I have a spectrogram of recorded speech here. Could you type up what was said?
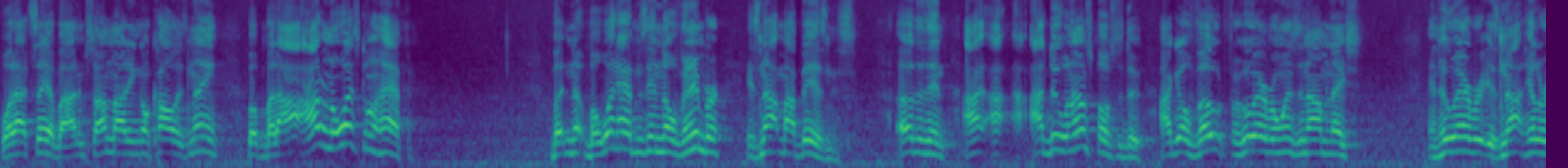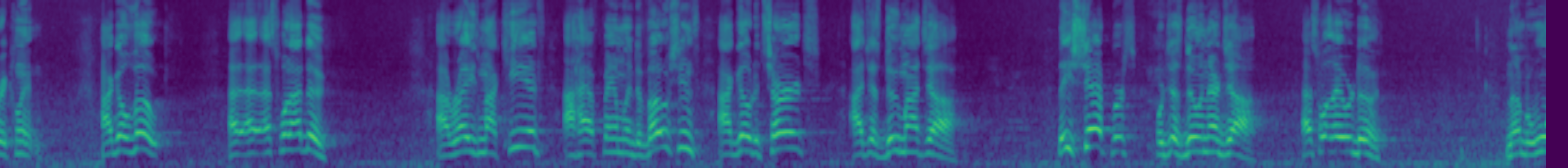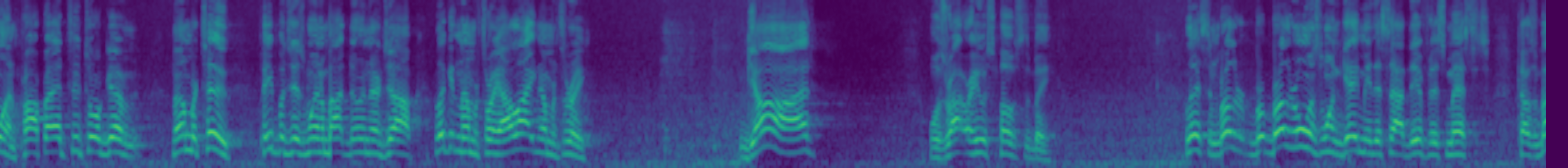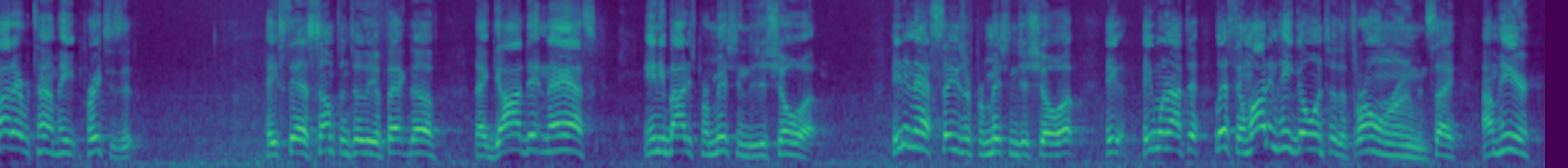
what I'd say about him, so I'm not even going to call his name. But, but I, I don't know what's going to happen. But, no, but what happens in November is not my business. Other than I, I, I do what I'm supposed to do. I go vote for whoever wins the nomination and whoever is not Hillary Clinton. I go vote. I, that's what I do. I raise my kids. I have family devotions. I go to church. I just do my job. These shepherds were just doing their job. That's what they were doing. Number one, proper attitude toward government. Number two, people just went about doing their job. Look at number three. I like number three. God was right where he was supposed to be. Listen, brother, brother Owens one gave me this idea for this message because about every time he preaches it, he says something to the effect of that God didn't ask anybody's permission to just show up. He didn't ask Caesar's permission to just show up. He, he went out there. Listen, why didn't he go into the throne room and say, I'm here?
